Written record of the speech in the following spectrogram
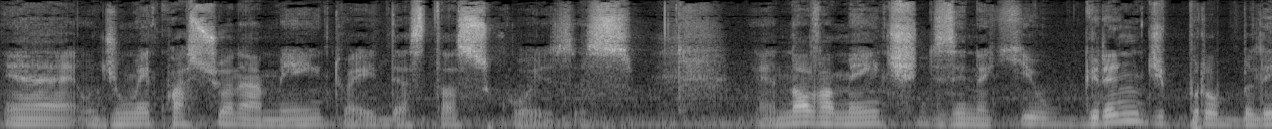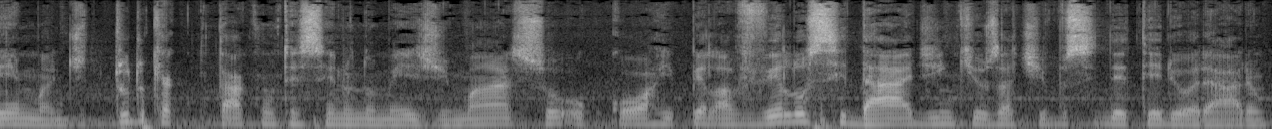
é, de um equacionamento aí destas coisas. É, novamente, dizendo aqui, o grande problema de tudo que está acontecendo no mês de março ocorre pela velocidade em que os ativos se deterioraram.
